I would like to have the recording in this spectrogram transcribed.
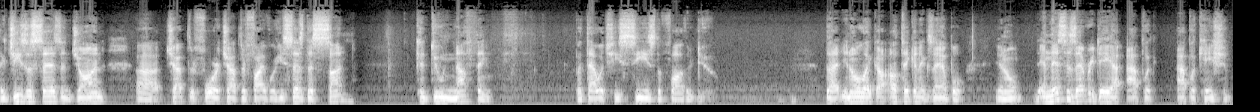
Like Jesus says in John uh, chapter 4, chapter 5, where he says, The Son can do nothing but that which he sees the Father do. That, you know, like I'll, I'll take an example, you know, and this is everyday applic- application.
